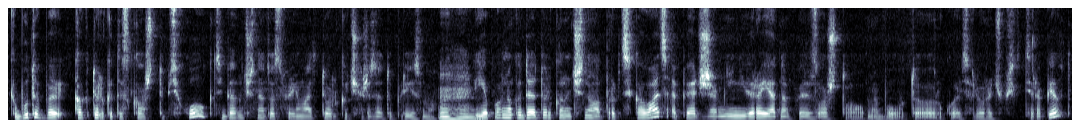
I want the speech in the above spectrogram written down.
как будто бы, как только ты сказал, что ты психолог, тебя начинают воспринимать только через эту призму. Мгм. И я помню, когда я только начинала практиковать, опять же, мне невероятно повезло, что у меня был вот э, руководитель врач-психотерапевт,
